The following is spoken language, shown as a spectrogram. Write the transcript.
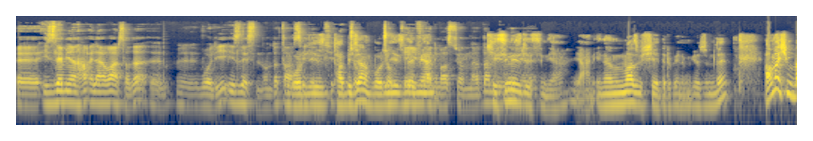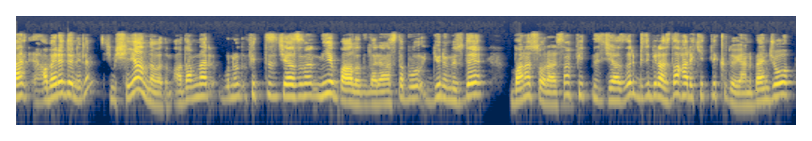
e, izlemeyen hala varsa da e, e, Voli'yi izlesin. Onu da tavsiye ederim. Iz, tabii çok, canım Voli'yi izlemeyen animasyonlardan kesin izlesin yani. ya. Yani inanılmaz bir şeydir benim gözümde. Ama şimdi ben habere dönelim. Şimdi şeyi anlamadım. Adamlar bunu fitness cihazına niye bağladılar? Yani aslında bu günümüzde bana sorarsan fitness cihazları bizi biraz daha hareketli kılıyor. Yani bence o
